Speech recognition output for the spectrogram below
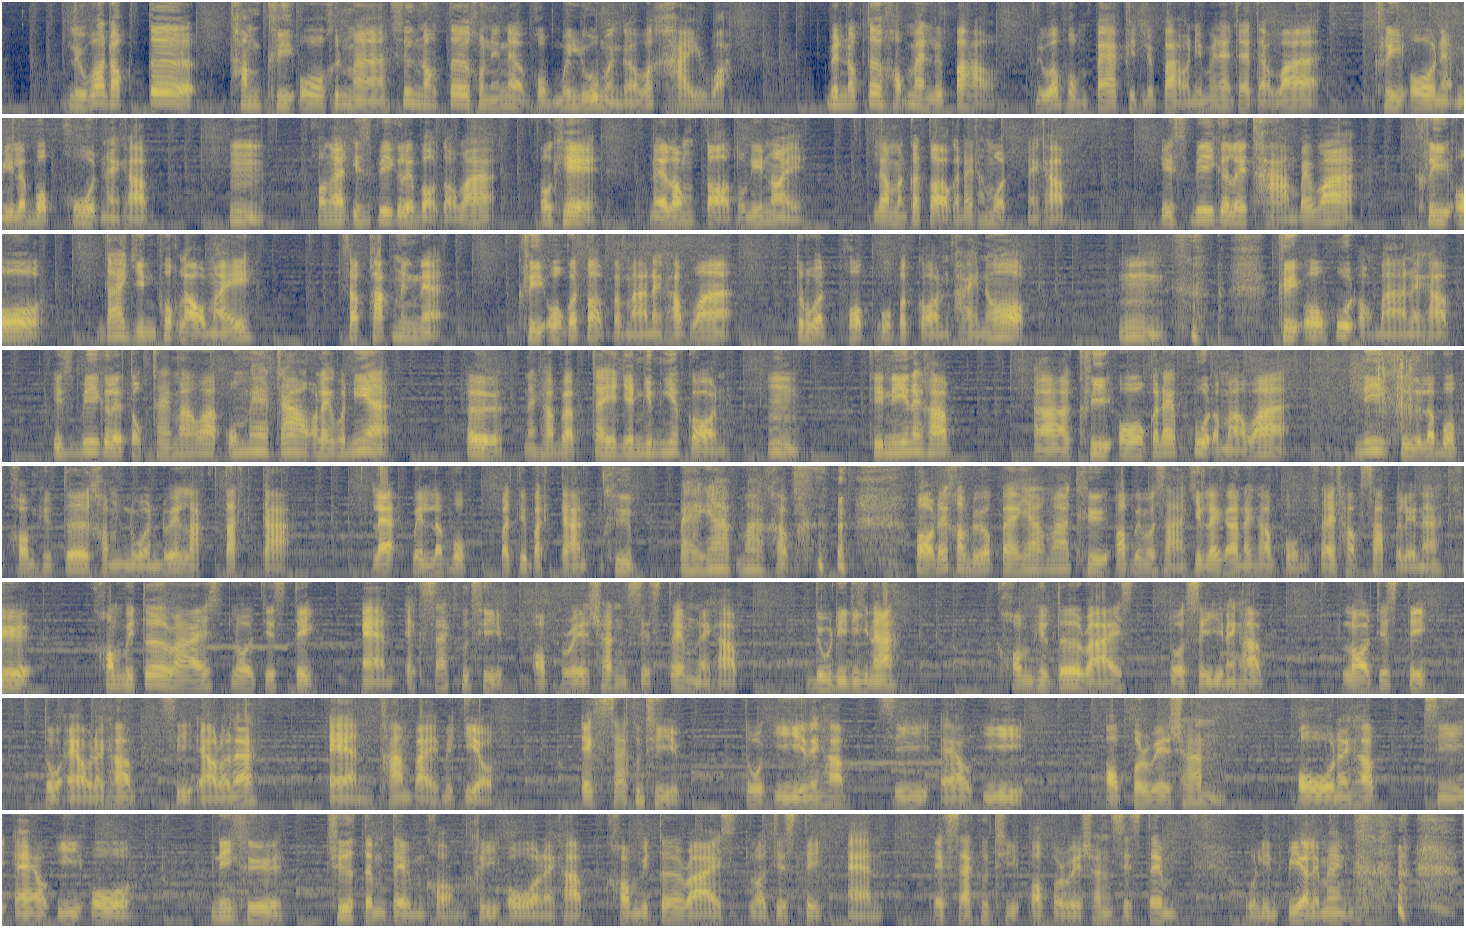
หรือว่าด็อกเตอร์ทำคลีโอขึ้นมา ซึ่งด็อกเตอร์คนนี้เนี่ยผมไม่รู้เหมือนกันว่าใครวะ เป็นด็อกเตอร์ฮอปแมนหรือเปล่า หรือว่าผมแปลผิดหรือเปล่า อันนี้ไม่แน่ใจแต่ว่าคลีโอเนี่ยมีระบบพูดนะครับ อืม เพราะงั้นอิสบีก็เลยบอกต่อว่า โอเค ไหนลองต่อตรงนี้หน่อย แล้วมันก็ต่อกันได้ทั้งหมดนะครับอิสบี้ก็เลยถามไปว่าคลีโอได้ยินพวกเราไหม สักพักหนึ่งเนี่ยคลีโอก็ตอบกลับมานะครับว่า ตรวจพบอุปกรณ์ภายนอก อืมคลีโอพูดออกมานะครับอิสบี้ก็เลยตกใจมากว่า โอ้แม่เจ้าอะไรวะเนี่ย เออนะครับแบบใจเย็นๆเงียบๆก่อน อืมทีนี้นะครับครีโอก็ได้พูดออกมาว่า นี่คือระบบคอมพิวเตอร์คำนวณด้วยหลักตรรกะ และเป็นระบบปฏิบัติการคือแปลยากมากครับ บอกได้คำเดียวว่าแปลยากมากคือเอาเป็นภาษาอังกฤษแล้วกันนะครับ ผมใช้ทับศัพท์ไปเลยนะ คือ Computerized logistic and Executive Operation System นะครับ ดูดีๆนะ Computerized ตัว C นะครับ logistic ตัว L นะครับ CL แล้วนะ and ข้ามไปไม่เกี่ยว Executive ตัว E นะครับ CLE Operation O นะครับ CLEO นี่คือชื่อเต็มๆของ Creo นะครับ Computerized Logistics and Executive Operation System โหลิ้นเปียเลยแม่ง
